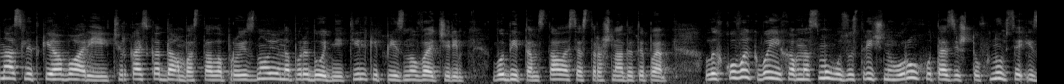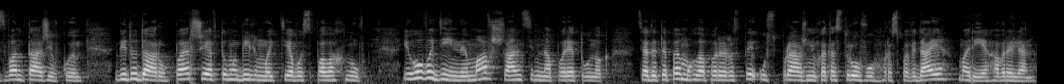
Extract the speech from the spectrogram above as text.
Наслідки аварії. Черкаська дамба стала проїзною напередодні тільки пізно ввечері. В обід там сталася страшна ДТП. Легковик виїхав на смугу зустрічного руху та зіштовхнувся із вантажівкою. Від удару перший автомобіль миттєво спалахнув. Його водій не мав шансів на порятунок. Ця ДТП могла перерости у справжню катастрофу, розповідає Марія Гаврилян.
